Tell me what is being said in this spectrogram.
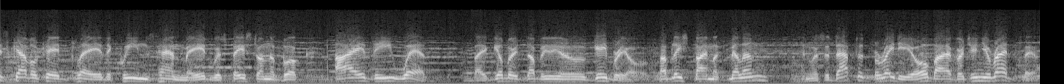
Tonight's cavalcade play, The Queen's Handmaid, was based on the book I Thee Wed by Gilbert W. Gabriel, published by Macmillan, and was adapted for radio by Virginia Radcliffe.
